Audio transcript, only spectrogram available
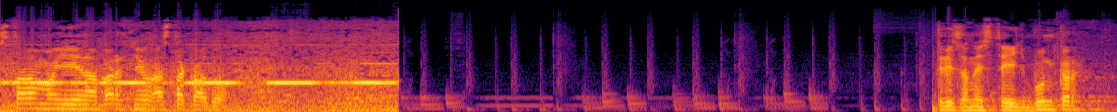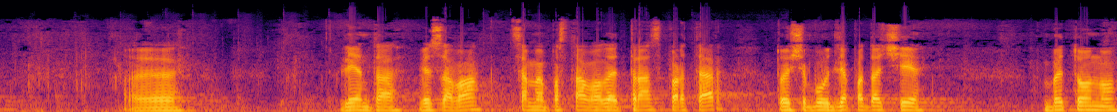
ставимо її на верхню естакаду. Відрізаний стоїть бункер. Лента вісова. Ми поставили транспортер, той, що був для подачі бетону.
